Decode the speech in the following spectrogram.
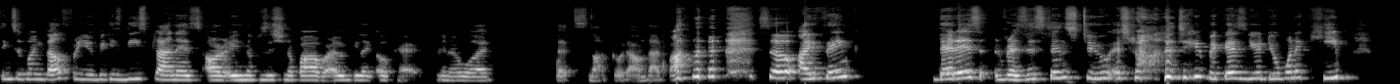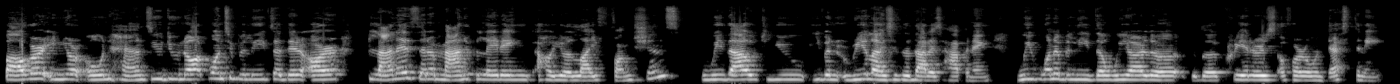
things are going well for you because these planets are in a position of power. I would be like, okay, you know what? Let's not go down that path. so I think there is resistance to astrology because you do want to keep power in your own hands. You do not want to believe that there are planets that are manipulating how your life functions without you even realizing that that is happening. We want to believe that we are the, the creators of our own destiny.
